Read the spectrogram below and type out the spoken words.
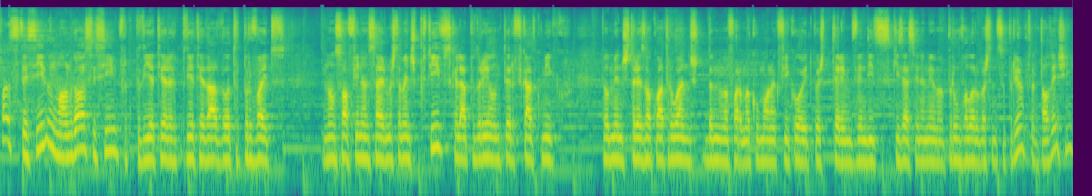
Pode ter sido um mau negócio, sim, porque podia ter, podia ter dado outro proveito, não só financeiro, mas também desportivo. Se calhar poderiam ter ficado comigo pelo menos 3 ou 4 anos, da mesma forma que o Mónaco ficou, e depois de terem-me vendido, se quisessem na mesma, por um valor bastante superior. Portanto, talvez sim.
